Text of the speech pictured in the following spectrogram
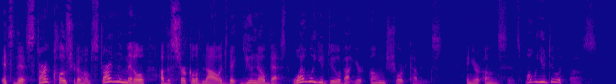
It's this. Start closer to home. Start in the middle of the circle of knowledge that you know best. What will you do about your own shortcomings and your own sins? What will you do with those?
